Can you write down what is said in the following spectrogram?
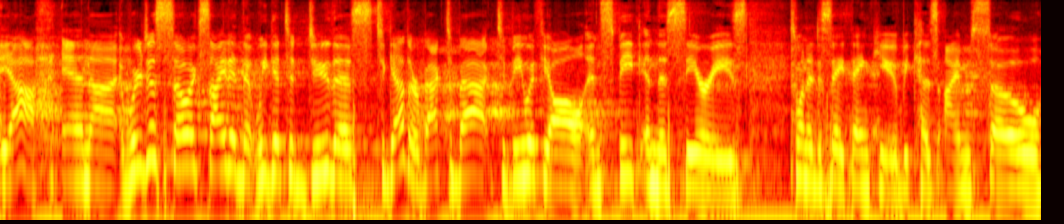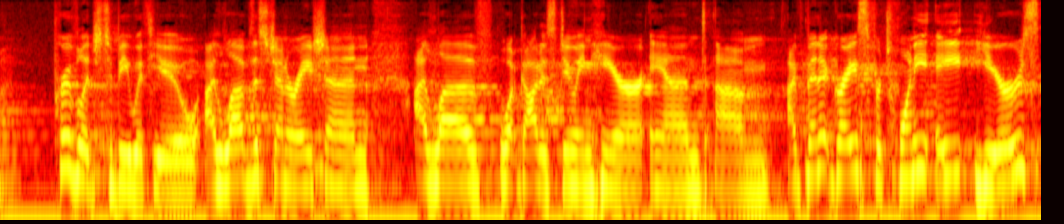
yeah. And uh, we're just so excited that we get to do this together, back to back, to be with y'all and speak in this series. Just wanted to say thank you because I'm so privileged to be with you. I love this generation. I love what God is doing here. And um, I've been at Grace for 28 years.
